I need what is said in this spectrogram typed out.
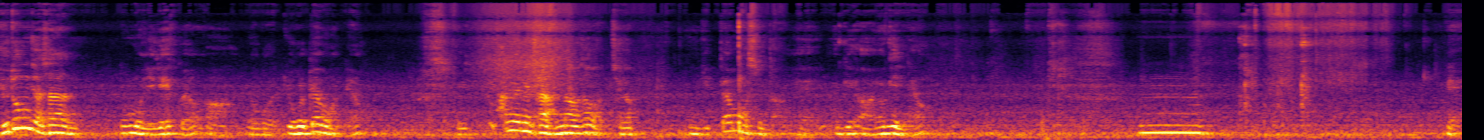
유동자산 뭐 얘기했고요 아 요거 요걸 빼먹었네요 여기 화면에 잘 안 나와서 제가 여기 빼먹었습니다 예, 여기 아 여기 있네요 음 네,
